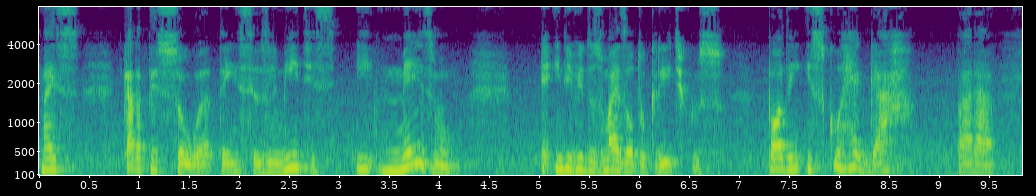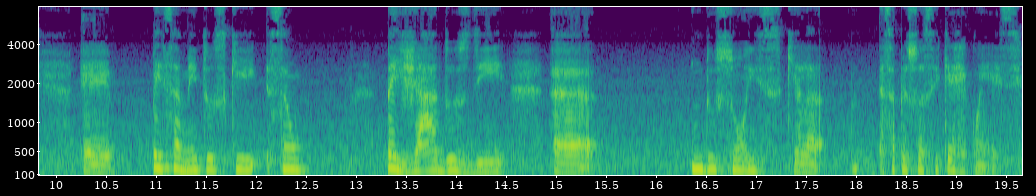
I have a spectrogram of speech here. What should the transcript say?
mas cada pessoa tem seus limites e mesmo eh, indivíduos mais autocríticos podem escorregar para é, pensamentos que são pejados de uh, induções que ela, essa pessoa sequer reconhece.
